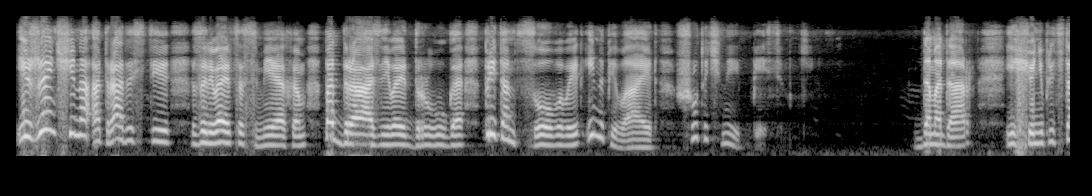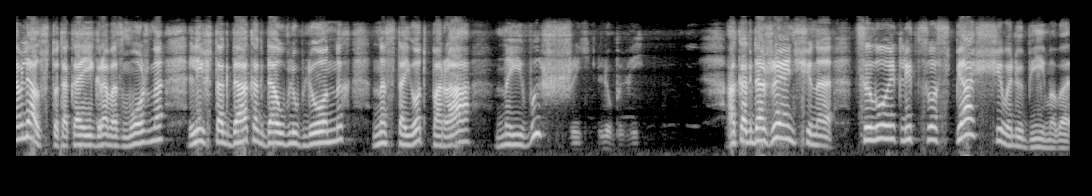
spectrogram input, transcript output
И женщина от радости заливается смехом, поддразнивает друга, пританцовывает и напевает шуточные песенки. Дамодар еще не представлял, что такая игра возможна лишь тогда, когда у влюбленных настает пора наивысшей любви. А когда женщина целует лицо спящего любимого,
